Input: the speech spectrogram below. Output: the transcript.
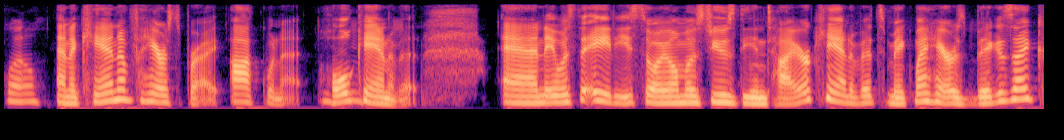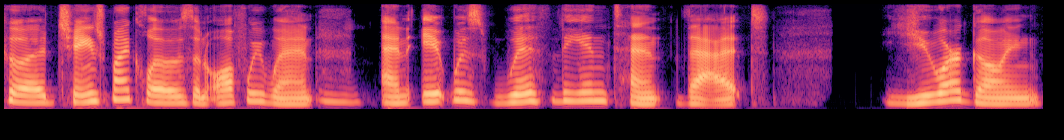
Well, and a can of hairspray, Aquanet, whole can of it. And it was the 80s, so I almost used the entire can of it to make my hair as big as I could, changed my clothes, and off we went. Mhm. And it was with the intent that you are going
